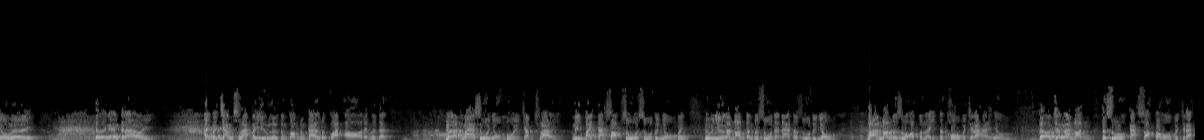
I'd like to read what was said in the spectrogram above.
ញោមអើយអើយអ្នកខាងក្រោយ ហើយបើចាំស្លាប់ទៅយើងលើកដង្កំដង្កើងនោះគាត់អទេមើលទៅមើលអាត្មាសួរញោមមួយចាំឆ្លើយនេះបែកកាសសពសួរសួរទៅញោមវិញព្រោះយើងអានន្តដឹងទៅសួរអ្នកណាទៅសួរទៅញោមបាទអានន្តទៅសួរអបល័យទឹកហូរបច្រាស់ហើយញោមតើអញ្ចឹងអានន្តទៅសួរកាសសពក៏ហូរបច្រាស់អ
